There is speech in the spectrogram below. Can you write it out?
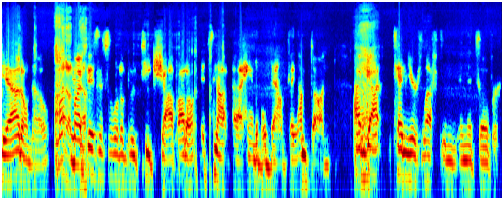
yeah, I don't know. I My, don't my know. business is a little boutique shop. I don't. It's not a handable down thing. I'm done. I've got ten years left, and, and it's over.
